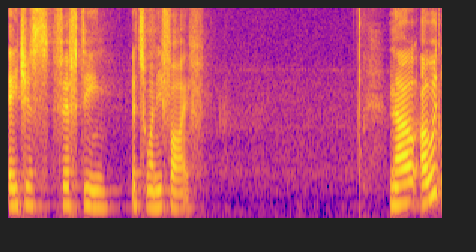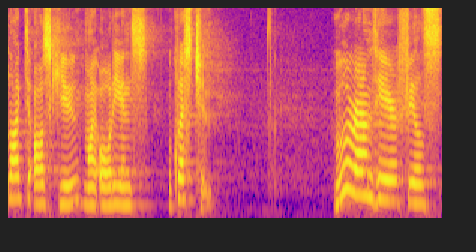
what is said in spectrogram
ages 15 to 25. Now, I would like to ask you, my audience, a question. Who around here feels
